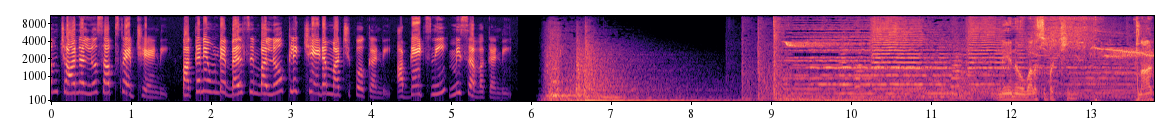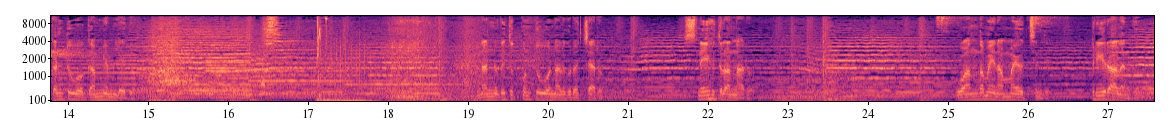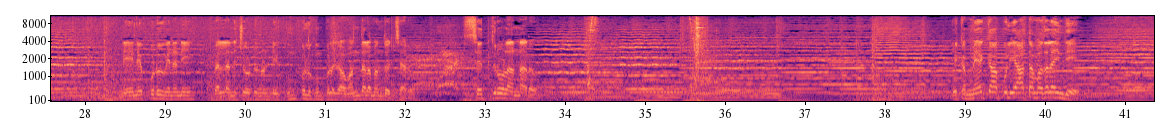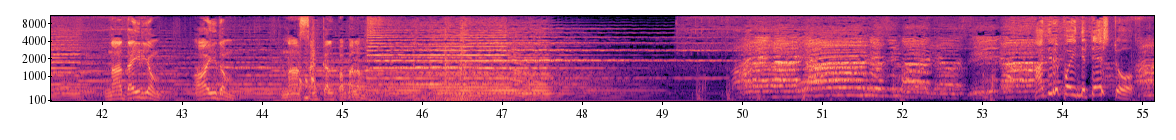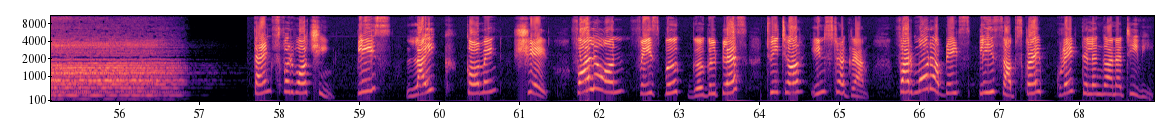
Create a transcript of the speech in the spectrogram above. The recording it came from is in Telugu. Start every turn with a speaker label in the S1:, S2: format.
S1: కోసం ఛానల్ను సబ్స్క్రైబ్ చేయండి. పక్కనే ఉండే బెల్ సింబల్ను క్లిక్ చేయడం మర్చిపోకండి. అప్డేట్స్ని మిస్ అవ్వకండి.
S2: నేను వలస పక్షిని. నాకంటూ ఓ గమ్యం లేదు. నన్ను వెతుక్కుంటూ ఓ నలుగురు వచ్చారు. స్నేహితులు అన్నారు ఓ అందమైన అమ్మాయి వచ్చింది. ప్రియురాలంది. నేనెప్పుడు వినని వెళ్ళని చోటు నుండి గుంపులు గుంపులుగా వందల మంది వచ్చారు. శత్రువులు అన్నారు. ఇక మేకాపులి ఆట మొదలైంది. నా ధైర్యం ఆయుధం నా సంకల్ప బలం.
S3: అదిరిపోయింది taste.
S1: Thanks for watching. Please like, comment, share. Follow on Facebook, Google+, Twitter, Instagram. For more updates, please subscribe Great Telangana TV.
